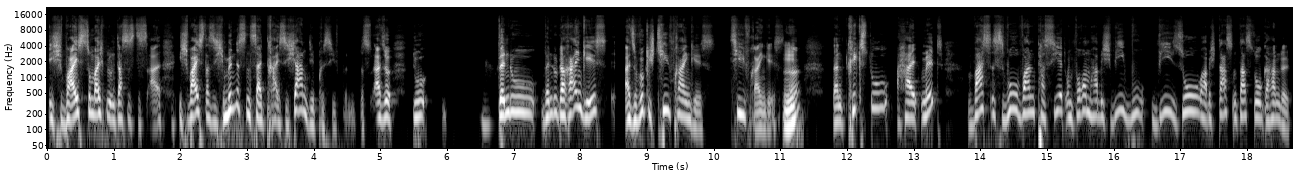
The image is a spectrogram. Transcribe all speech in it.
ich weiß zum Beispiel und das ist das a ich weiß, dass ich mindestens seit 30 Jahren depressiv bin. Das also, du wenn du wenn du da reingehst, also, wirklich tief reingehst tief reingehst, Mhm. ne, dann kriegst du halt mit, was ist wo wann passiert und warum habe ich wie wo wieso habe ich das und das so gehandelt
